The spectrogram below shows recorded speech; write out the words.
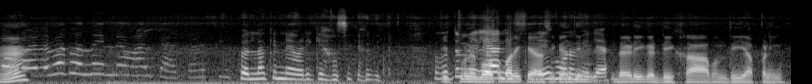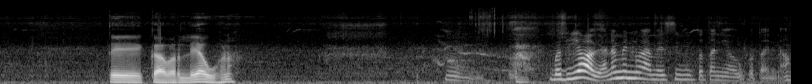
ਹੈ? ਪਹਿਲੇ ਕਿੰਨੇ ਵਾਰੀ ਕਿਹਾ ਸੀ ਕਹਿੰਦੀ। ਉਹ ਤਾਂ ਨੇ ਮਿਲਿਆ ਬਹੁਤ ਨਹੀਂ ਵਾਰੀ ਕਿਹਾ ਸੀ ਹੁਣ ਕਹਿੰਦੀ ਮਿਲਿਆ। ਡੈਡੀ ਗੱਡੀ ਖਰਾਬ ਹੁੰਦੀ ਆ ਆਪਣੀ ਤੇ ਕਵਰ ਲਿਆਊ ਹਨਾ। ਵਧੀਆ ਆ ਗਿਆ ਨਾ ਮੈਨੂੰ ਐਵੇਂ ਸੀ ਵੀ ਪਤਾ ਨਹੀਂ ਆਊ ਪਤਾ ਨਹੀਂ ਨਾ।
